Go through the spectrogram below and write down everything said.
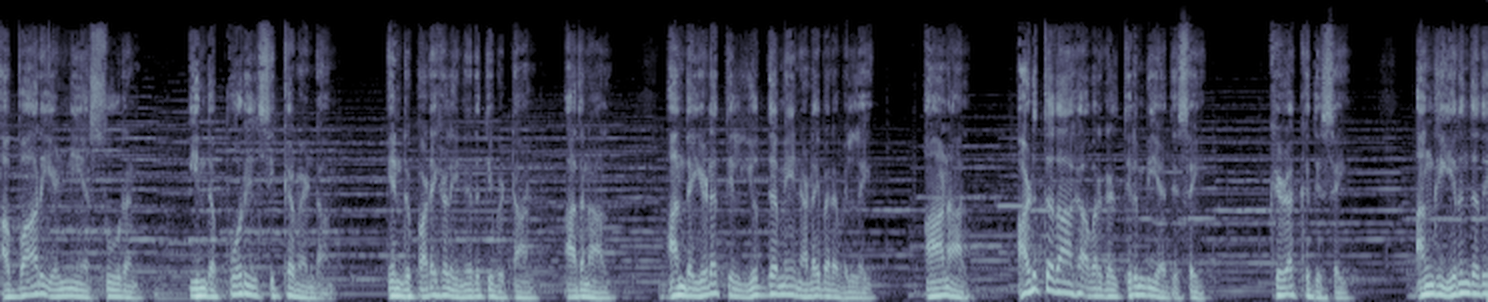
அவ்வாறு எண்ணிய சூரன் இந்த போரில் சிக்க வேண்டாம் என்று படைகளை நிறுத்திவிட்டான். அதனால் அந்த இடத்தில் யுத்தமே நடைபெறவில்லை. ஆனால் அடுத்ததாக அவர்கள் திரும்பிய திசை கிழக்கு திசை. அங்கு இருந்தது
